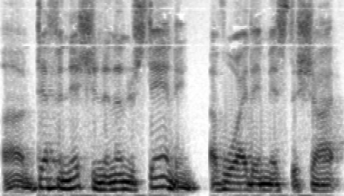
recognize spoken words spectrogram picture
uh, definition and understanding of why they missed the shot,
